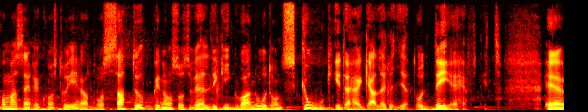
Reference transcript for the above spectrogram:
har man sen rekonstruerat och satt upp i någon sorts väldig iguanodonskog i det här galleriet och det är häftigt. Eh,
